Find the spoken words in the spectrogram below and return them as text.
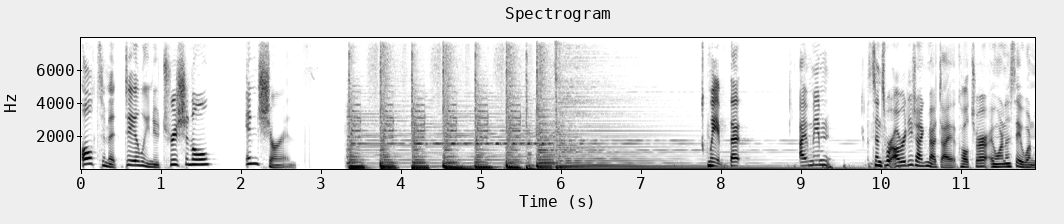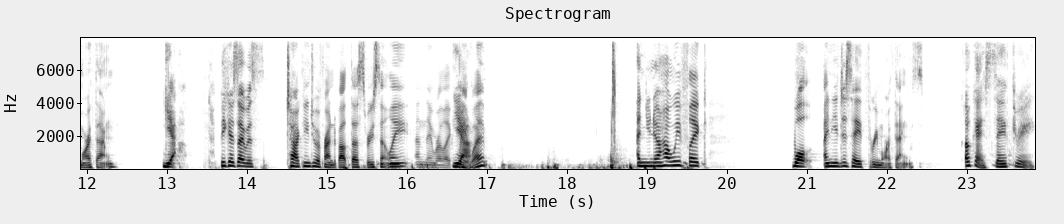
ultimate daily nutritional insurance. Wait, but I mean, since we're already talking about diet culture, I want to say one more thing Yeah. because I was talking to a friend about this recently and they were like, Yeah. wait, what? And you know how we've like, well, I need to say three more things. Okay. Say three.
